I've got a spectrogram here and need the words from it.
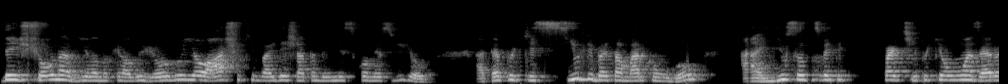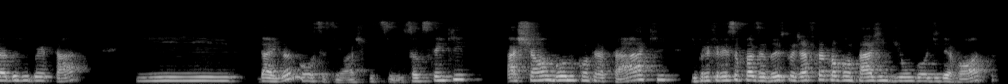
deixou na Vila no final do jogo e eu acho que vai deixar também nesse começo de jogo. Até porque se o Libertar marca um gol, Aí o Santos vai ter que partir, porque o 1x0 é do Libertar. E daí danou-se, assim, eu acho que sim. O Santos tem que achar um gol no contra-ataque, de preferência fazer dois para já ficar com a vantagem de um gol de derrota.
